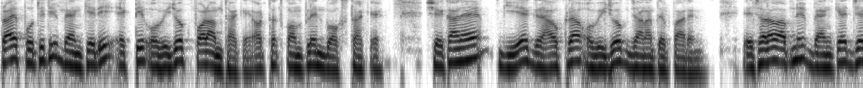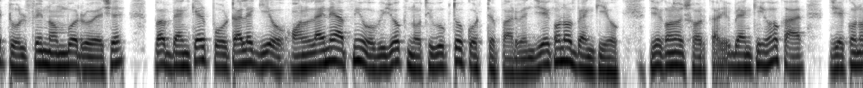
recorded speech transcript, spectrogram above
প্রায় প্রতিটি ব্যাংকেরই একটি অভিযোগ ফরাম থাকে, অর্থাৎ কমপ্লেন বক্স থাকে। সেখানে গিয়ে গ্রাহকরা অভিযোগ জানাতে পারেন। এছাড়াও আপনি ব্যাংকের যে টোল ফ্রি নম্বর রয়েছে বা ব্যাংকের পোর্টালে গিয়েও অনলাইনে আপনি অভিযোগ নথিভুক্ত করতে পারবেন, যে কোনো ব্যাংকই হোক, যে কোনো সরকারি ব্যাংকই হোক আর যে কোনো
